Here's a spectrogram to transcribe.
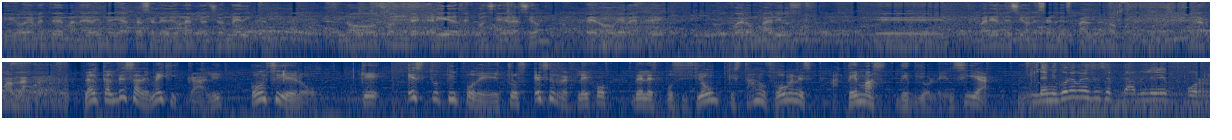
y obviamente de manera inmediata se le dio una atención médica. No, son heridas de consideración, pero obviamente fueron varios, eh, varias lesiones en la espalda ¿no? con, un arma blanca. La alcaldesa de Mexicali consideró que este tipo de hechos es el reflejo de la exposición que están los jóvenes a temas de violencia. De ninguna manera es aceptable por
